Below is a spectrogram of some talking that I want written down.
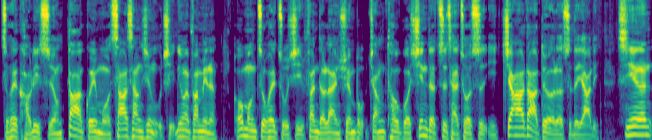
只会考虑使用大规模杀伤性武器。另外一方面呢，欧盟执委会主席范德兰宣布，将透过新的制裁措施，以加大对俄罗斯的压力。CNN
